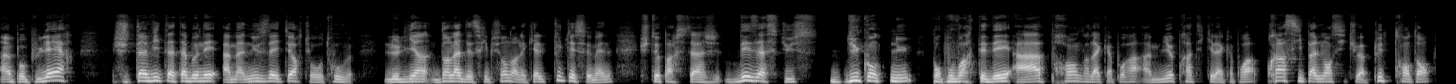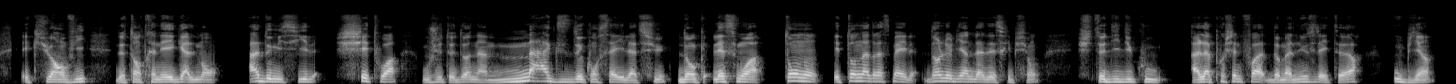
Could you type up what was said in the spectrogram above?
impopulaire, je t'invite à t'abonner à ma newsletter. Tu retrouves le lien dans la description dans lequel toutes les semaines, je te partage des astuces, du contenu pour pouvoir t'aider à apprendre la capoeira, à mieux pratiquer la capoeira, principalement si tu as plus de 30 ans et que tu as envie de t'entraîner également à domicile, chez toi, où je te donne un max de conseils là-dessus. Donc laisse-moi ton nom et ton adresse mail dans le lien de la description. Je te dis du coup à la prochaine fois dans ma newsletter ou bien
